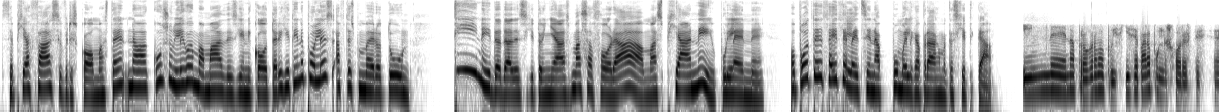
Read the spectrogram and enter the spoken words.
σε ποια φάση βρισκόμαστε, να ακούσουν λίγο οι μαμάδες γενικότερα, γιατί είναι πολλές αυτές που με ρωτούν τι είναι οι δαντάδες της γειτονιάς, μας αφορά, μας πιάνει που λένε. Οπότε θα ήθελα έτσι να πούμε λίγα πράγματα σχετικά. Είναι ένα πρόγραμμα που ισχύει σε πάρα πολλές χώρες της ε,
